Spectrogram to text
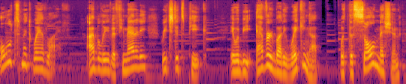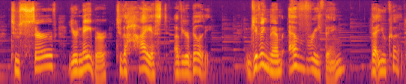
ultimate way of life, I believe if humanity reached its peak, it would be everybody waking up with the sole mission to serve your neighbor to the highest of your ability, giving them everything that you could.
